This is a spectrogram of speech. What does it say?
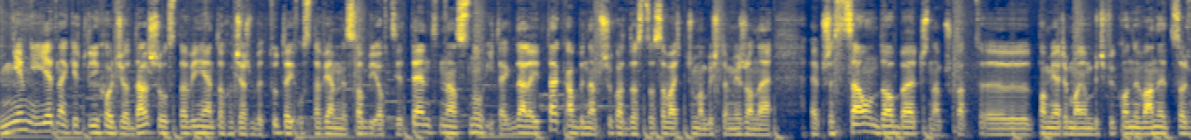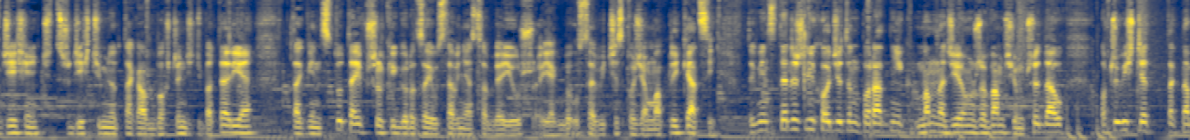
Niemniej jednak, jeżeli chodzi o dalsze ustawienia, to chociażby tutaj ustawiamy sobie opcję tętna, snu i tak dalej, tak aby na przykład dostosować, czy ma być to mierzone e, przez całą dobę, czy na przykład e, pomiary mają być wykonywane co 10-30 minut, tak aby oszczędzić baterię. Tak więc tutaj wszelkiego rodzaju ustawienia sobie już jakby ustawicie z poziomu aplikacji. Tak więc tyle, jeżeli chodzi o ten poradnik, mam nadzieję, że Wam się przydał. Oczywiście tak naprawdę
